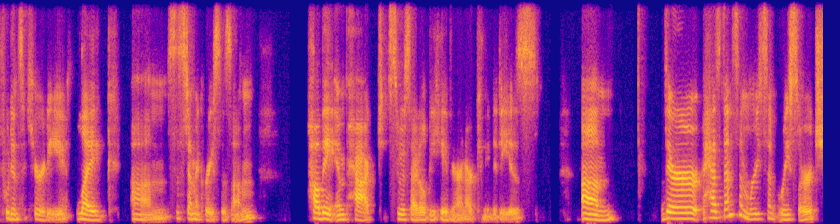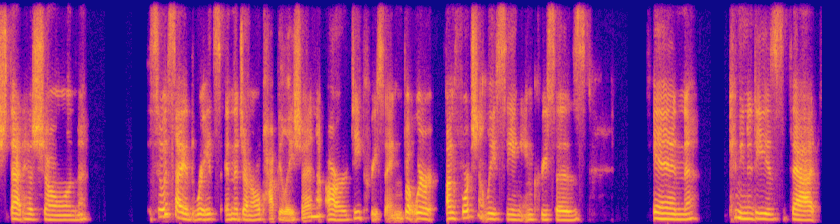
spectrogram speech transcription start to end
food insecurity, like um, systemic racism, how they impact suicidal behavior in our communities. Um, there has been some recent research that has shown suicide rates in the general population are decreasing, but we're unfortunately seeing increases in communities that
